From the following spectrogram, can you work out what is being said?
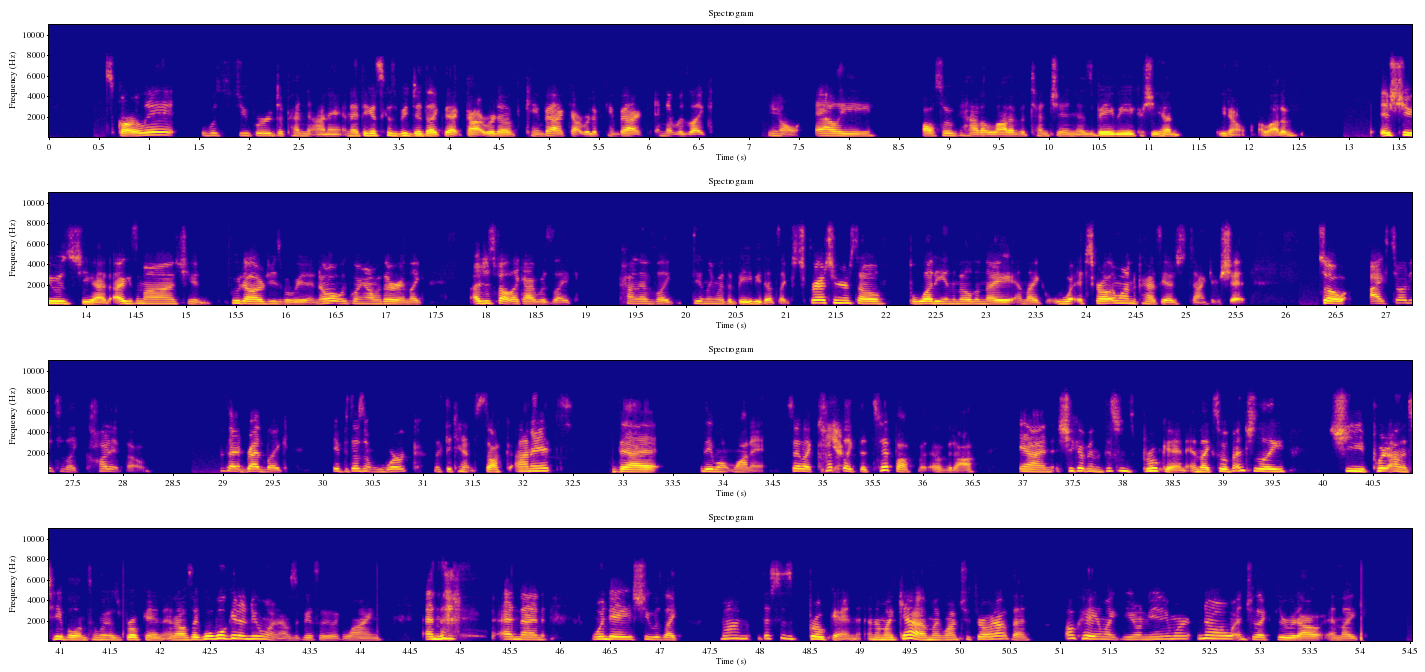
Scarlet was super dependent on it. And I think it's because we did like that got rid of, came back, got rid of, came back. And it was like, you know, Allie also had a lot of attention as a baby because she had, you know, a lot of issues. She had eczema, she had food allergies, but we didn't know what was going on with her. And like, I just felt like I was like kind of like dealing with a baby that's like scratching herself, bloody in the middle of the night. And like, what if Scarlett wanted to pass I just did not give a shit. So I started to like cut it though. I read like if it doesn't work, like they can't suck on it, that they won't want it. So I like cut yeah. like the tip off of it off. And she kept being like, this one's broken. And like so eventually she put it on the table until it was broken. And I was like, well, we'll get a new one. I was basically like lying. And then and then one day she was like, Mom, this is broken. And I'm like, Yeah. I'm like, why don't you throw it out then? Okay. I'm like, you don't need any more? No. And she like threw it out and like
